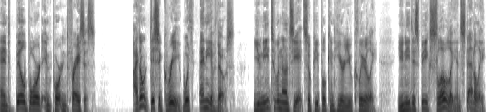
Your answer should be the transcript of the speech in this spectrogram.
and billboard important phrases. I don't disagree with any of those. You need to enunciate so people can hear you clearly. You need to speak slowly and steadily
